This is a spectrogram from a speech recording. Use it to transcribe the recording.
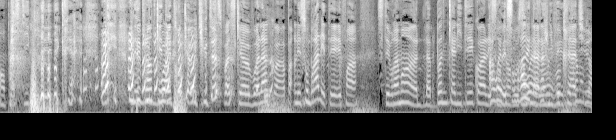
en plastique ou des, des, créa- des, des plantes qui étaient trop caoutchouteuses parce que voilà quoi. Les sombrales étaient, enfin, c'était vraiment euh, de la bonne qualité quoi. Les Ah ouais, les sombrales étaient au niveau créature.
